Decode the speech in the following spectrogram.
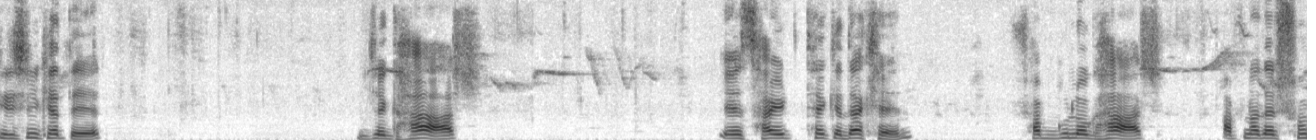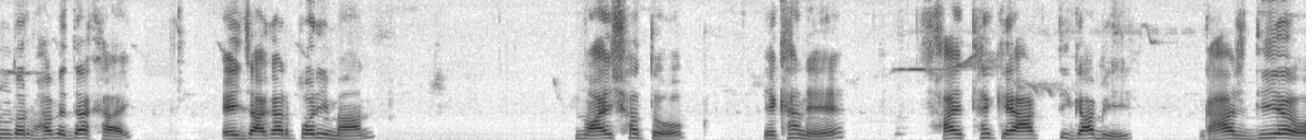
কৃষি ক্ষেতের যে ঘাস, এ সাইড থেকে দেখেন, সবগুলো ঘাস আপনাদের সুন্দরভাবে দেখায়। এই জায়গার পরিমাণ নয় শতক এখানে ছয় থেকে আটটি গাভী ঘাস দিয়েও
